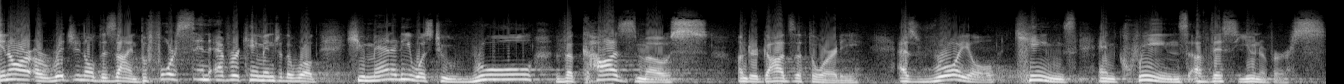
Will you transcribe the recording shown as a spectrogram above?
In our original design, before sin ever came into the world, humanity was to rule the cosmos under God's authority as royal kings and queens of this universe.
